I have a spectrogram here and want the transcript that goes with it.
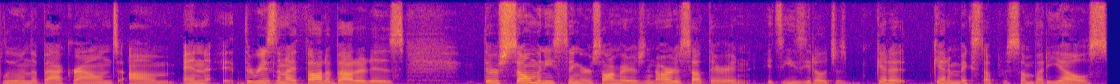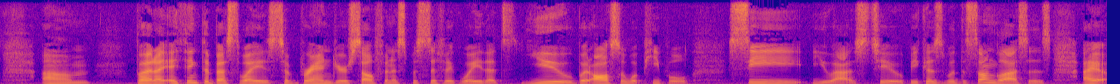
blue in the background. Um, and the reason I thought about it is there's so many singers, songwriters, and artists out there, and it's easy to just get it get them mixed up with somebody else. Um, but I, I think the best way is to brand yourself in a specific way that's you, but also what people see you as too. Because with the sunglasses, I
